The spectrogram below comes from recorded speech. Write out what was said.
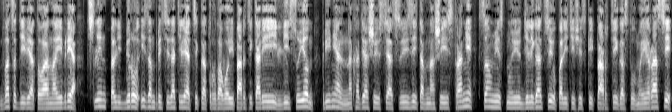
29 ноября член Политбюро и зампредседателя ЦК Трудовой партии Кореи Ли Суйон принял находящуюся с визитом в нашей стране совместную делегацию политических партий Госдумы России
